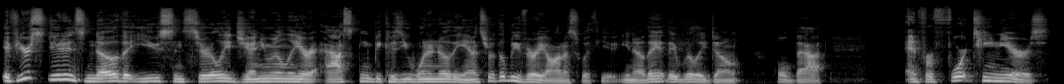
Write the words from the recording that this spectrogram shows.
if your students know that you sincerely, genuinely are asking because you want to know the answer, they'll be very honest with you. You know, they they really don't hold back. And for 14 years,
